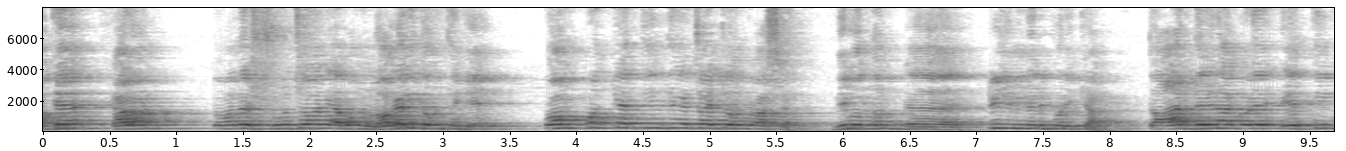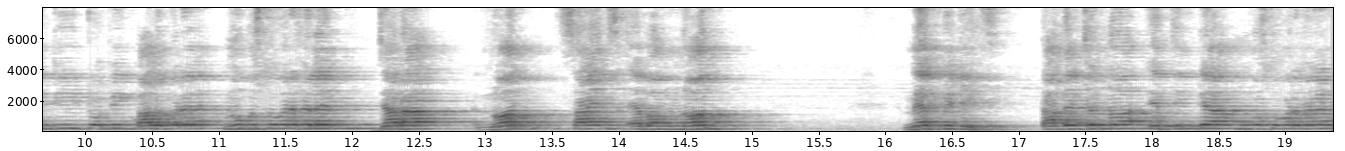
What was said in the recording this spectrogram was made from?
ওকে কারণ তোমাদের সূচক এবং লগারিদম থেকে কমপক্ষে তিন থেকে চারটি অঙ্ক আসে। নিবন্ধন প্রিলিমিনারি পরীক্ষা। তো আর না করে এই তিনটি টপিক ভালো করে মুখস্থ করে ফেলেন যারা নন সায়েন্স এবং নন ম্যাথমেটিক্স তাদের জন্য এই তিনটা মুখস্থ করে ফেলেন,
